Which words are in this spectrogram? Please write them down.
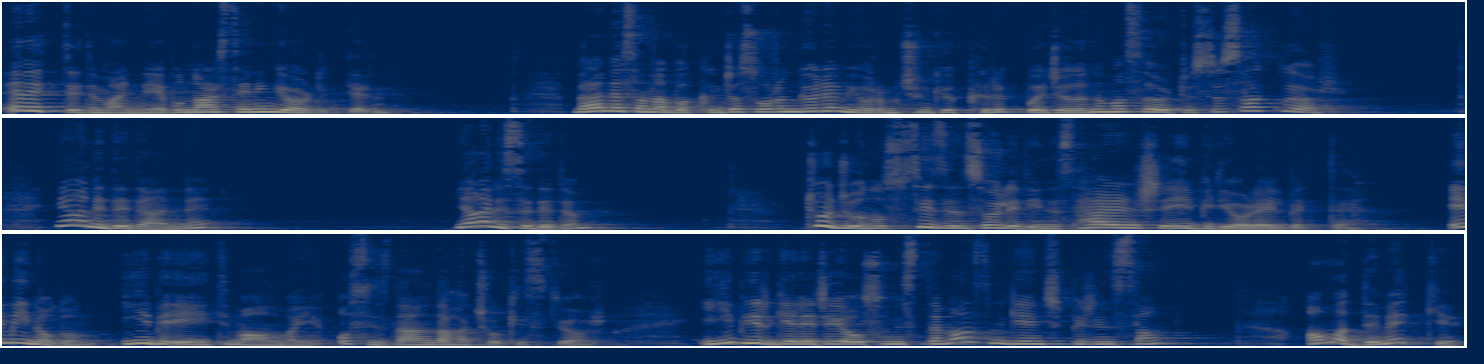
Evet dedim anneye, bunlar senin gördüklerin. Ben de sana bakınca sorun göremiyorum çünkü kırık bacağını masa örtüsü saklıyor. Yani dedi anne. Yanisi dedim. Çocuğunuz sizin söylediğiniz her şeyi biliyor elbette. Emin olun iyi bir eğitim almayı o sizden daha çok istiyor. İyi bir geleceği olsun istemez mi genç bir insan? Ama demek ki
